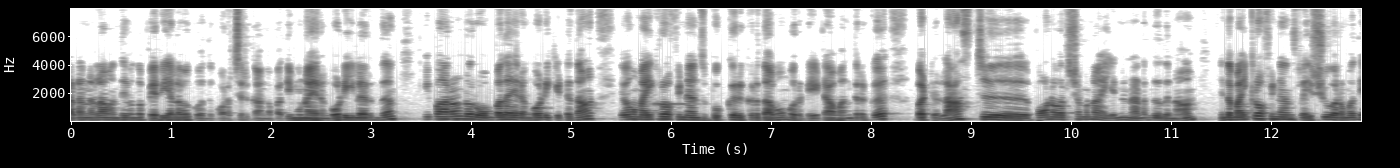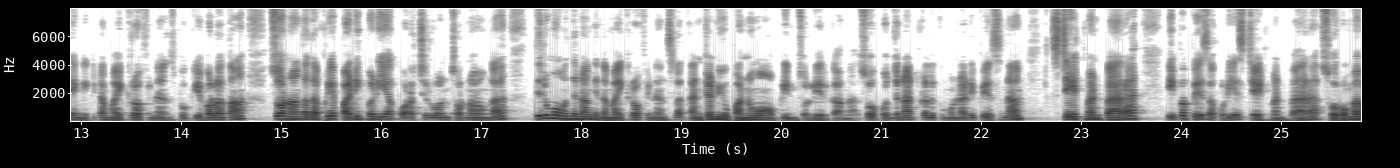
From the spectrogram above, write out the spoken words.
கடனெல்லாம் வந்து இவங்க பெரிய அளவுக்கு வந்து குறைச்சிருக்காங்க. பதிமூணாயிரம் கோடியிலேருந்து இப்போ அரௌண்ட் ஒரு ஒன்பதாயிரம் கோடி கிட்ட தான் இவங்க மைக்ரோ ஃபினான்ஸ் புக் இருக்கிறதாவும் ஒரு டேட்டா வந்திருக்கு. பட் லாஸ்ட்டு போன வருஷமெல்லாம் என்ன நடந்ததுன்னா இந்த மைக்ரோ ஃபினான்ஸில் இஷ்யூ வரும்போது எங்ககிட்ட மைக்ரோ ஃபினான்ஸ் புக் இவ்வளோ தான் ஸோ நாங்கள் அதை அப்படியே படிப்படியாக குறைச்சிருவோம்னு சொன்னவங்க திரும்ப வந்து நாங்கள் இந்த மைக்ரோ ஃபினான்ஸில் கண்டினியூ பண்ணுவோம் அப்படின்னு சொல்லியிருக்காங்க. ஸோ கொஞ்ச நாட்களுக்கு முன்னாடி பேசின ஸ்டேட்மெண்ட் வேற இப்போ பேசக்கூடிய ஸ்டேட்மெண்ட் வேற. ஸோ ரொம்ப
